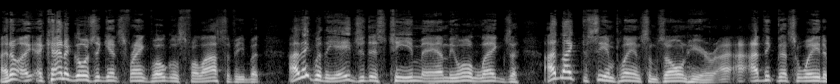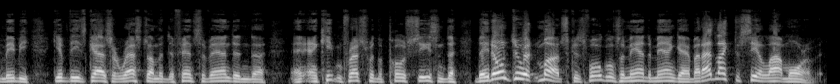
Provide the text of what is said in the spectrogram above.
I know it, kind of goes against Frank Vogel's philosophy, but I think with the age of this team and the old legs, uh, I'd like to see him playing some zone here. I, I, think that's a way to maybe give these guys a rest on the defensive end and, uh, and, and keep them fresh for the postseason. They don't do it much because Vogel's a man to man guy, but I'd like to see a lot more of it.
